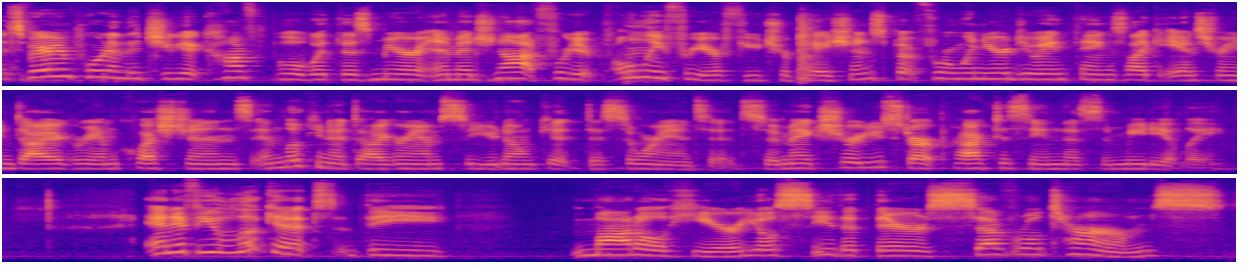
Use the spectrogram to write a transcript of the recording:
It's very important that you get comfortable with this mirror image, not for your, only for your future patients, but for when you're doing things like answering diagram questions and looking at diagrams so you don't get disoriented. So make sure you start practicing this immediately. And if you look at the model here, you'll see that there's several terms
